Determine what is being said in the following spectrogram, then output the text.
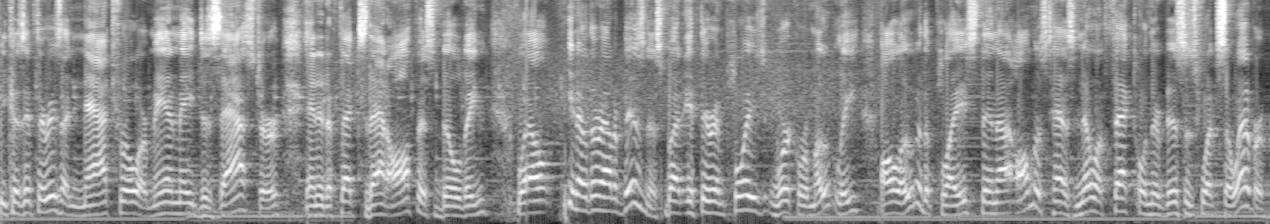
because if there is a natural or man-made disaster and it affects that office building well you know they're out of business but if their employees work remotely all over the place then that almost has no effect on their business whatsoever.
